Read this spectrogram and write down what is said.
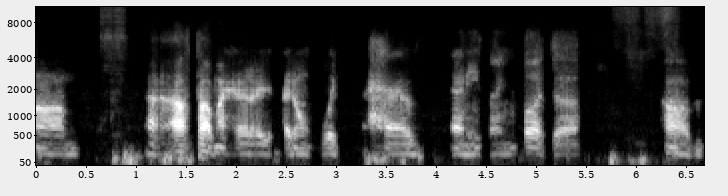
um off the top of my head i i don't like have anything but uh um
